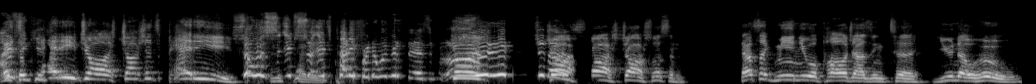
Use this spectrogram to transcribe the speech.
I it's think he. petty, Josh. Josh, it's petty. So it's It's it's, petty. it's petty for New England fans. Oh, he didn't mention Josh. Josh, Josh, listen. That's like me and you apologizing to you know who.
